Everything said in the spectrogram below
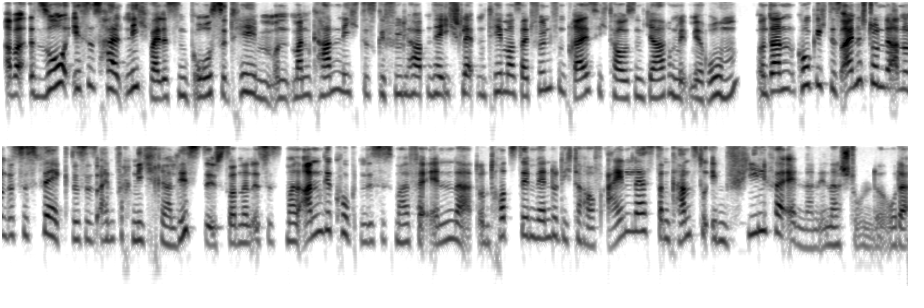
Aber so ist es halt nicht, weil es sind große Themen. Und man kann nicht das Gefühl haben, hey, ich schleppe ein Thema seit 35.000 Jahren mit mir rum Und dann gucke ich das eine Stunde an und es ist weg. Das ist einfach nicht realistisch, sondern es ist mal angeguckt und es ist mal verändert. Und trotzdem, wenn du dich darauf einlässt, dann kannst du eben viel verändern in einer Stunde oder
